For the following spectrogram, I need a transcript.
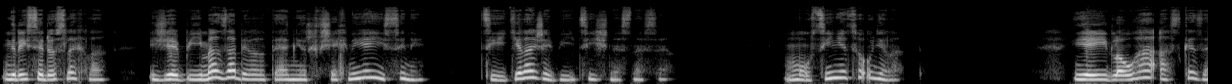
Když se doslechla, že Býma zabil téměř všechny její syny, Cítila, že víc již nesnese. Musí něco udělat. Její dlouhá askeze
